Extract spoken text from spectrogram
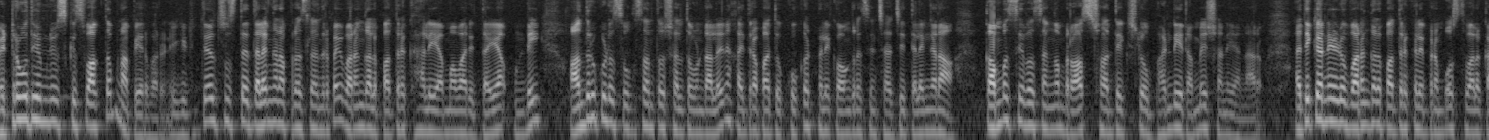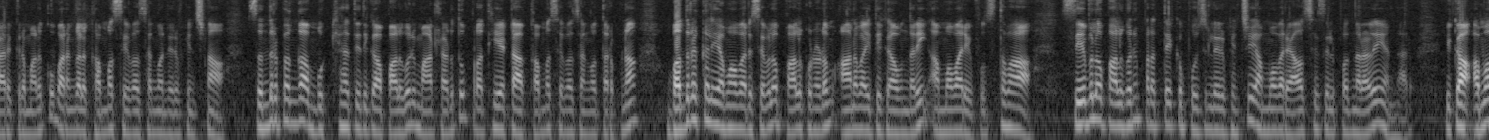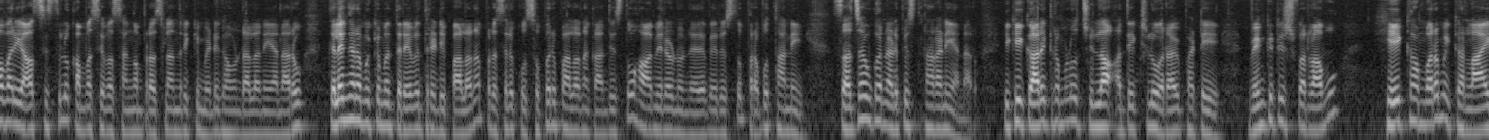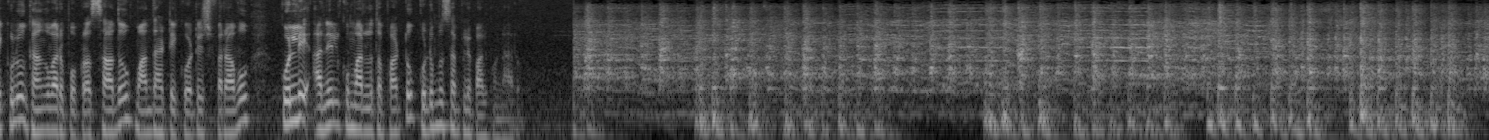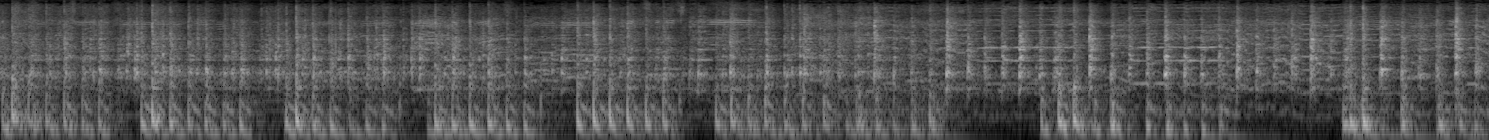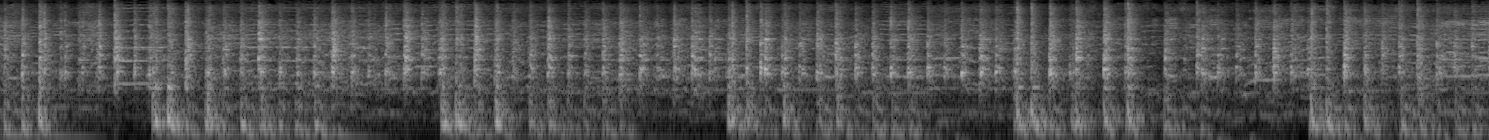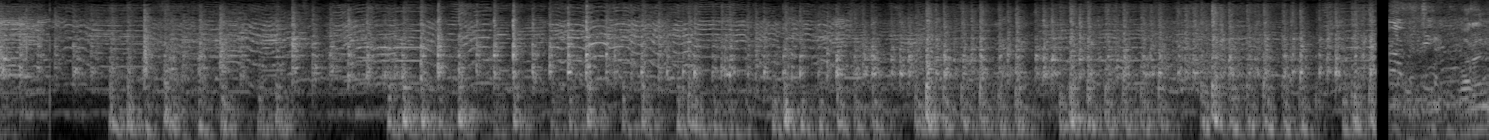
Metro ఉదయం న్యూస్కి స్వాగతం. నా పేరు వరుణ్. ఇక డీటెయిల్స్ చూస్తే తెలంగాణ ప్రజలందరిపై వరంగల్ భద్రకాళి అమ్మవారి దయ ఉండి అందరూ కూడా సుఖ సంతోషాలతో ఉండాలని హైదరాబాద్ కుక్కట్పల్లి కాంగ్రెస్ ఇన్ఛార్జి తెలంగాణ కంబసేవ సంఘం రాష్ట్ర అధ్యక్షుడు బండి రమేష్ అని అన్నారు. అధిక నేడు వరంగల్ భద్రకాళి బ్రహ్మోత్సవాల కార్యక్రమాలకు వరంగల్ కమ్మసేవ సంఘం నిర్వహించిన సందర్భంగా ముఖ్య అతిథిగా పాల్గొని మాట్లాడుతూ ప్రతి ఏటా కమ్మసేవ సంఘం తరపున భద్రకాళి అమ్మవారి సేవలో పాల్గొనడం ఆనవాయితీగా ఉందని అమ్మవారి ఉత్సవ సేవలో పాల్గొని ప్రత్యేక పూజలు నిర్వహించి అమ్మవారి ఆశీస్సులు పొందాలని అన్నారు. ఇక అమ్మ అమ్మవారి ఆశీస్సులు కమ్మసేవ సంఘం ప్రజలందరికీ మెడుగా ఉండాలని అన్నారు. తెలంగాణ ముఖ్యమంత్రి రేవంత్ రెడ్డి పాలన ప్రజలకు సుపరిపాలనకు అందిస్తూ హామీలను నెరవేరుస్తూ ప్రభుత్వాన్ని సజావుగా నడిపిస్తున్నారని అన్నారు. ఇక ఈ కార్యక్రమంలో జిల్లా అధ్యక్షులు రవిపట్టి వెంకటేశ్వరరావు హేకాంబరం ఇక నాయకులు గంగవరపు ప్రసాద్ మందాటి కోటేశ్వరరావు కొల్లి అనిల్ కుమార్లతో పాటు కుటుంబ సభ్యులు పాల్గొన్నారు.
